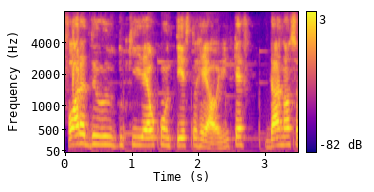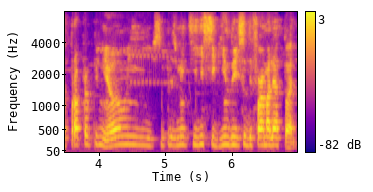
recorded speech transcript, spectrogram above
fora do, do que é o contexto real. A gente quer dar a nossa própria opinião e simplesmente ir seguindo isso de forma aleatória.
